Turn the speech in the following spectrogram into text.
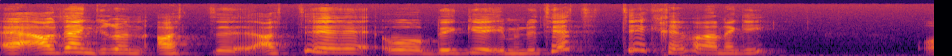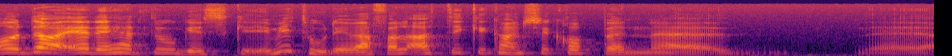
Eh, av den grunn at, at, det å bygge immunitet, det krever energi. Og da er det helt logisk, i mitt hode i hvert fall, at ikke kanskje kroppen eh, eh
